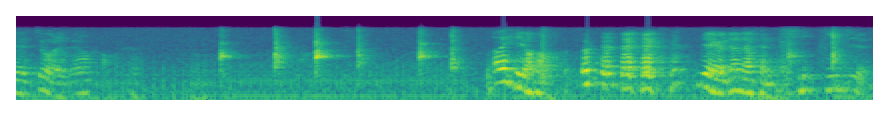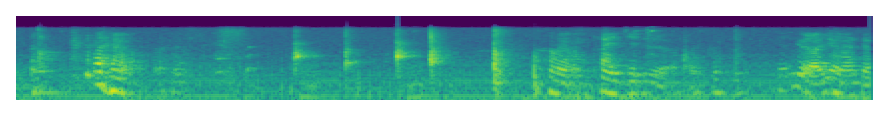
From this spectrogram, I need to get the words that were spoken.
这个。救的真好。哎呦，这个真的很机机智。哎呦。哎呦，太机智了，越来越难得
